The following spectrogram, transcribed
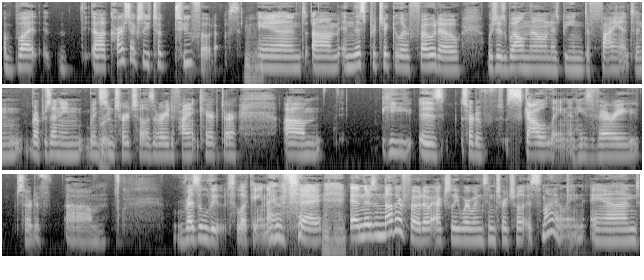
but uh, Karsh actually took two photos. Mm-hmm. And um, in this particular photo, which is well known as being defiant and representing Winston right. Churchill as a very defiant character, um, he is sort of scowling and he's very sort of um, resolute looking, I would say. Mm-hmm. And there's another photo actually where Winston Churchill is smiling. And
